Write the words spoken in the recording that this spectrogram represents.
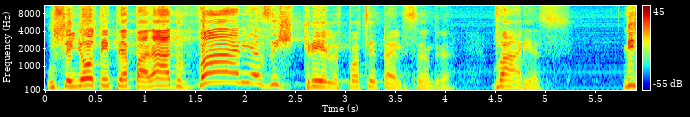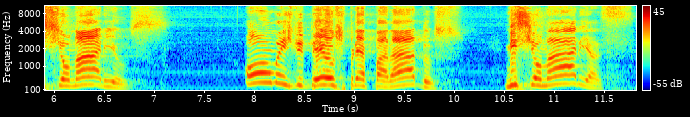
O Senhor tem preparado várias estrelas. Pode sentar, Elissandra. Várias missionários, homens de Deus preparados, missionárias,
